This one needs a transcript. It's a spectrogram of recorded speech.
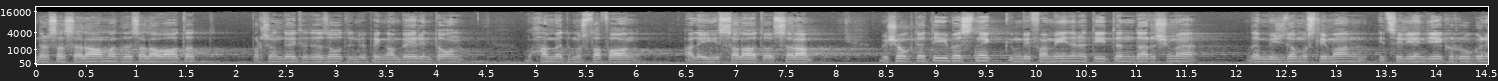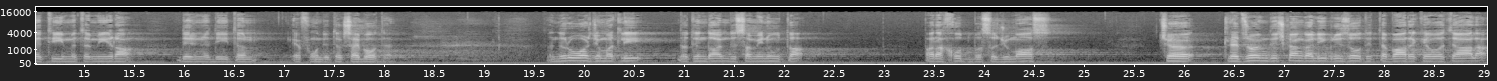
Ndërsa selamet dhe salavatet përshëndetjet e Zotit mbi pejgamberin tonë Muhammed Mustafan Alejhi Salatu ve Selam Mbi shokët e tij besnikë, mbi familjen e tij të ndershme Dhe mbi çdo musliman i cili e ndjek rrugën e tij me të mira Deri në ditën e fundit të kësaj bote Të nderuar xhematli do t'i ndajmë disa minuta Para hutbes së xhumasë Që të lexojmë diçka nga libri i Zotit tebareke ve teala,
